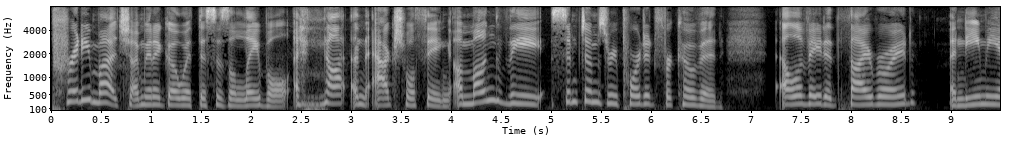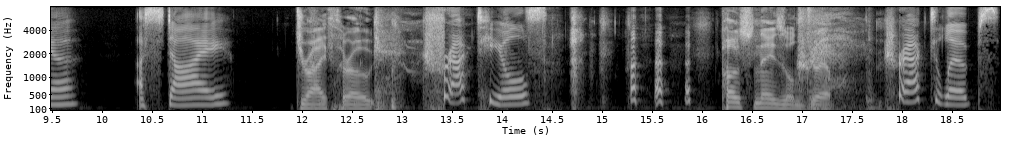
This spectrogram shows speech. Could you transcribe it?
pretty much I'm going to go with this as a label and not an actual thing. Among the symptoms reported for COVID, elevated thyroid, anemia, a sty, Dry throat, cracked heels, postnasal drip. cracked lips,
